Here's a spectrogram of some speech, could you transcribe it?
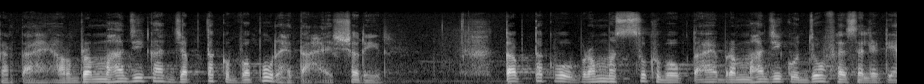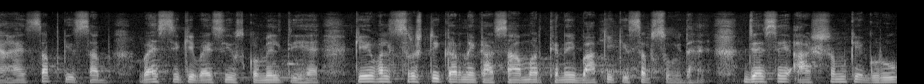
करता है और ब्रह्मा जी का जब तक वपु रहता है शरीर तब तक वो ब्रह्म सुख भोगता है, ब्रह्मा जी को जो फैसिलिटियाँ हैं, सब की सब वैसी की वैसी उसको मिलती है। केवल सृष्टि करने का सामर्थ्य नहीं, बाकी की सब सुविधाएँ। जैसे आश्रम के गुरु,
